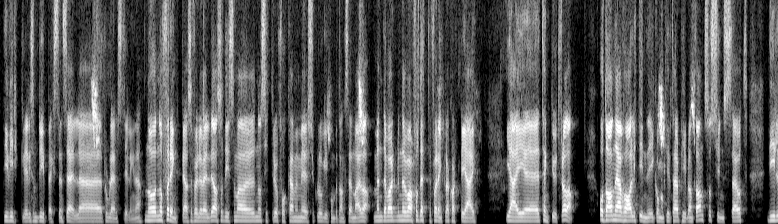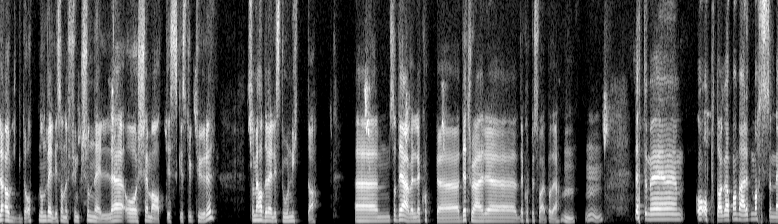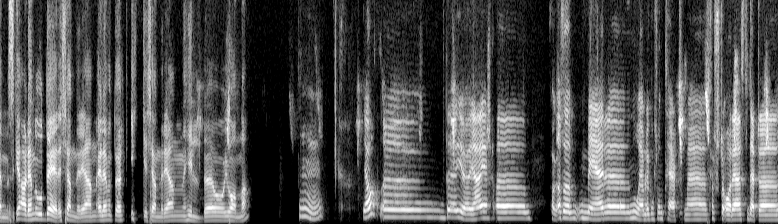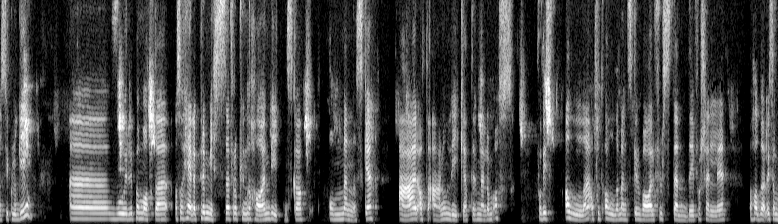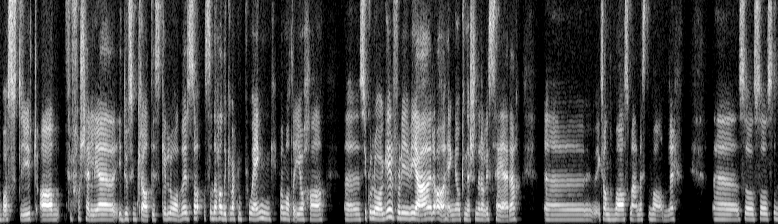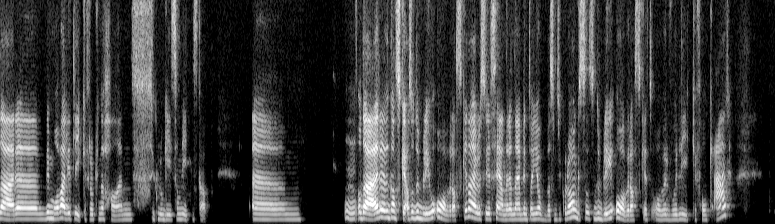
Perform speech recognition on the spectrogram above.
de virkelig liksom, dype eksistensielle problemstillingene. Nå, nå, forenkler jeg selvfølgelig veldig. altså de som er, Nå sitter jo folk her med mer psykologikompetanse enn meg, da. Men det var, men det var i hvert fall dette forenkla kartet jeg, jeg eh, tenkte ut fra. da. Og da når jeg var litt inne i kognitiv terapi, blant annet, så syns jeg jo at de lagde opp noen veldig sånne funksjonelle og skjematiske strukturer som jeg hadde veldig stor nytte av. Um, så det er vel det korte Det tror jeg er eh, det korte svaret på det. Mm. Mm. Dette med å oppdage at man er et massemenneske. Er det noe dere kjenner igjen, eller eventuelt ikke kjenner igjen, Hilde og Johanna? Mm. Ja, øh, det gjør jeg. Uh, altså mer uh, noe jeg ble konfrontert med første året jeg studerte psykologi. Uh, hvor på en måte Altså hele premisset for å kunne ha en vitenskap om mennesket er at det er noen likheter mellom oss. For hvis alle, absolutt alle mennesker var fullstendig forskjellige og hadde liksom var styrt av forskjellige idiosynkratiske lover, så, så, det hadde ikke vært noe poeng på en måte i å ha psykologer, fordi vi er avhengig av å kunne generalisere uh, sant, hva som er mest vanlig. Uh, så, så, så, er Vi må være litt like for å kunne ha en psykologi som vitenskap. Mm, og det er ganske, altså Du blir jo overrasket jeg vil si senere når jeg begynte å jobbe som psykolog. Så, så, Du blir overrasket over hvor like folk er.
